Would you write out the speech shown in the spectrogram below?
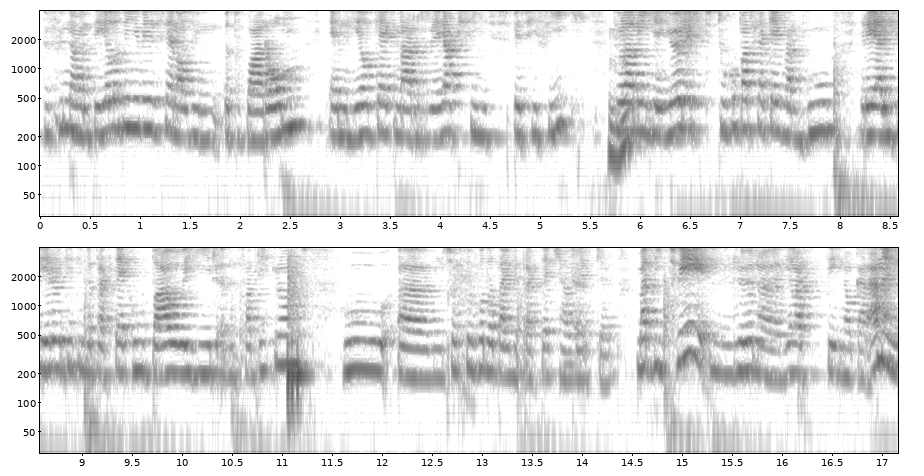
de fundamentele dingen bezig zijn, als in het waarom en heel kijken naar reacties specifiek. Terwijl Mhm. een ingenieur echt toegepast gaat kijken van hoe realiseren we dit in de praktijk, hoe bouwen we hier een fabriek rond, hoe ehm zorgen we ervoor dat dat in de praktijk gaat werken. Maar die twee leunen heel erg tegen elkaar aan en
